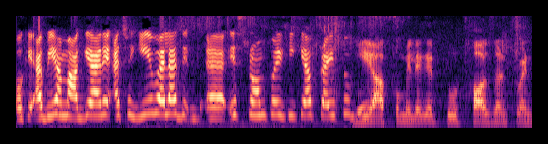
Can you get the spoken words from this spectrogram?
okay अभी हम आगे आ रहे हैं। अच्छा ये वाला इस रॉम्पर की क्या प्राइस होगी? ये आपको मिलेगा 2020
